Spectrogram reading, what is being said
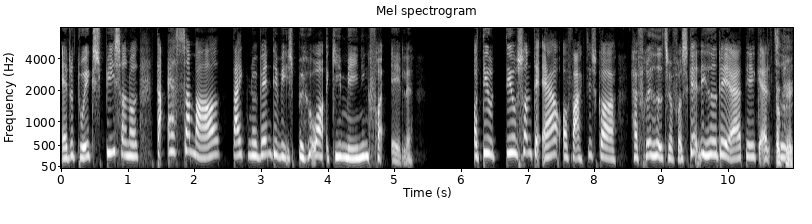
er det, du ikke spiser noget? Der er så meget, der ikke nødvendigvis behøver at give mening for alle. Og det er, jo, det er jo sådan, det er, og faktisk at have frihed til forskellighed, det er, det er ikke altid okay.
